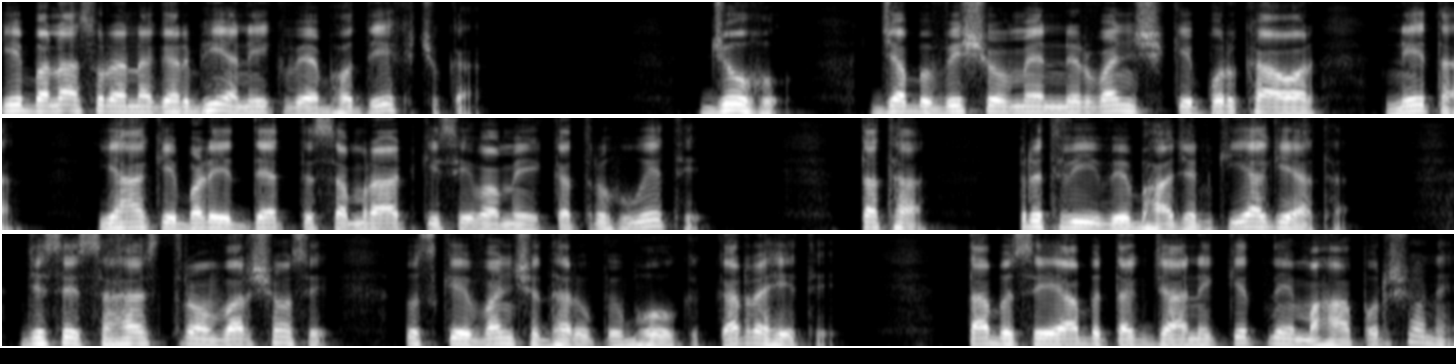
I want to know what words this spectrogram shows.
ये बलासुरा नगर भी अनेक वैभव देख चुका। जो हो जब विश्व में निर्वंश के पुरखा और नेता यहाँ के बड़े दैत्य सम्राट की सेवा में एकत्र हुए थे, तथा पृथ्वी विभाजन किया गया था, जिसे सहस्त्रों वर्षों से उसके वंशधर उपभोग कर रहे थे। तब से अब तक जाने कितने महापुरुषों ने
